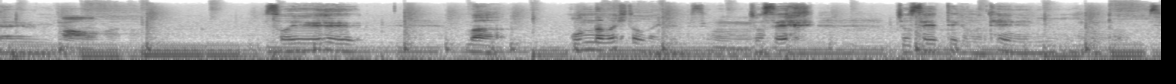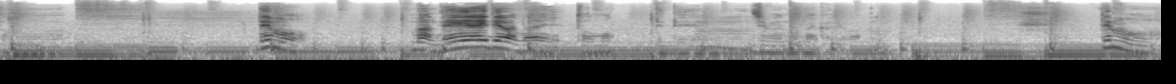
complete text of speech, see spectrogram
られるみたいな。そういうまあ女の人がいるんですよ、うん。女性 女性っていうかまあ丁寧に言うとそのでもまあ恋愛ではないと思ってて、うん。自分の中では、でも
